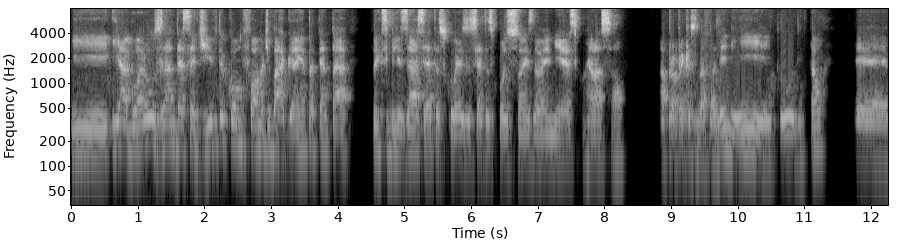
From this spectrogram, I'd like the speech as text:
e, e agora usando dessa dívida como forma de barganha para tentar flexibilizar certas coisas, certas posições da OMS com relação à própria questão da pandemia e tudo. Então, é,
